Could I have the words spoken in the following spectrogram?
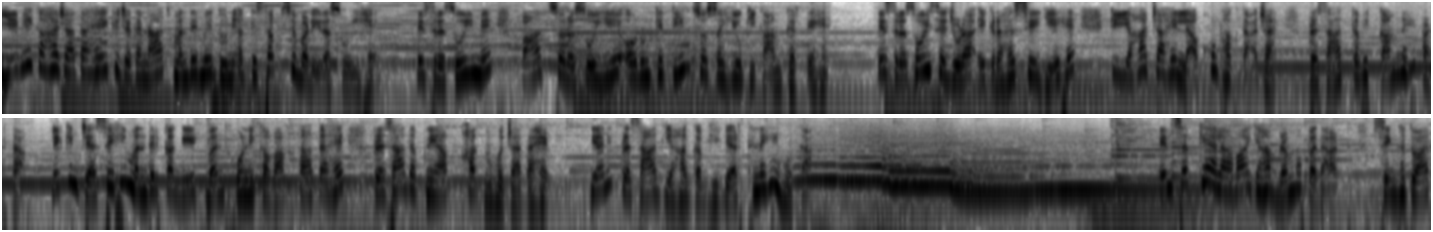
ये भी कहा जाता है कि जगन्नाथ मंदिर में दुनिया की सबसे बड़ी रसोई है। इस रसोई में 500 रसोइये और उनके 300 सहयोगी काम करते हैं। इस रसोई से जुड़ा एक रहस्य ये है कि यहाँ चाहे लाखों भक्त आ जाएँ, प्रसाद कभी कम नहीं पड़ता। लेकिन जैसे ही मंदिर का गेट बंद होने का वक्त आता है प्रसाद अपने आप खत्म हो जाता है। यानी प्रसाद यहाँ कभी व्यर्थ नहीं होता। इन सब के अलावा यहाँ ब्रह्म पदार्थ सिंह द्वार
